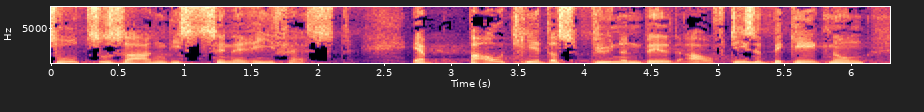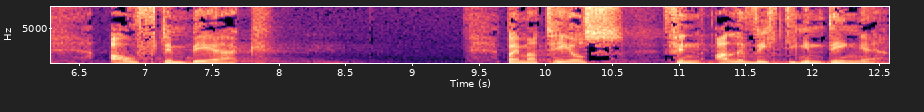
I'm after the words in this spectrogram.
sozusagen die Szenerie fest. Er baut hier das Bühnenbild auf, diese Begegnung auf dem Berg. Bei Matthäus finden alle wichtigen Dinge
